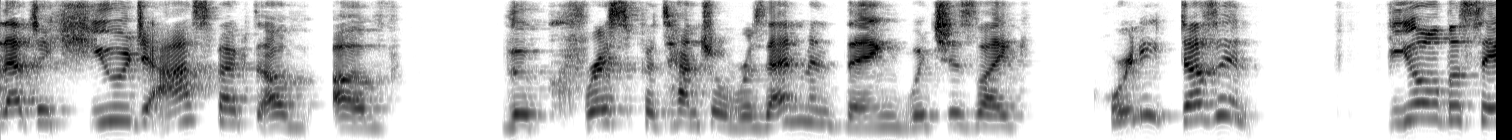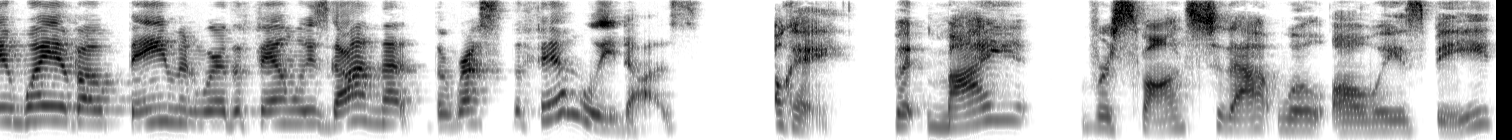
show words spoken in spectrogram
that's a huge aspect of of the Kris potential resentment thing, which is like Kourtney doesn't feel the same way about fame and where the family's gotten that the rest of the family does. Okay. But my response to that will always be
